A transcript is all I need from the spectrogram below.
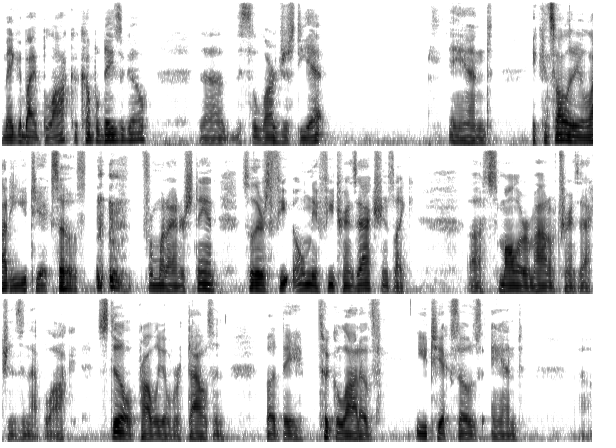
megabyte block a couple days ago. Uh, it's the largest yet, and it consolidated a lot of UTXOs, from what I understand. So there's few, only a few transactions, like a smaller amount of transactions in that block. Still probably over a thousand, but they took a lot of UTXOs and uh,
